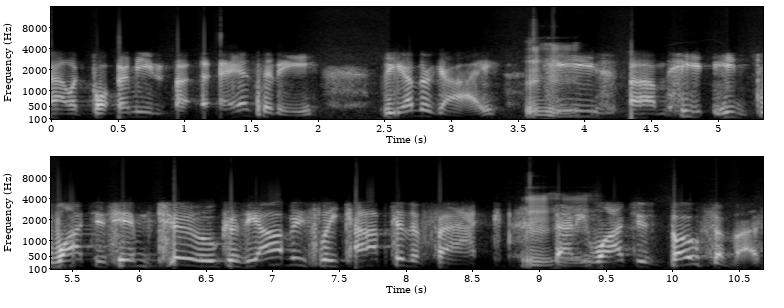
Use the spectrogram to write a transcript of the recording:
Alec I mean uh, Anthony the other guy Mhm. he's um he he watches him too cuz he obviously copped to the fact Mhm. that he watches both of us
